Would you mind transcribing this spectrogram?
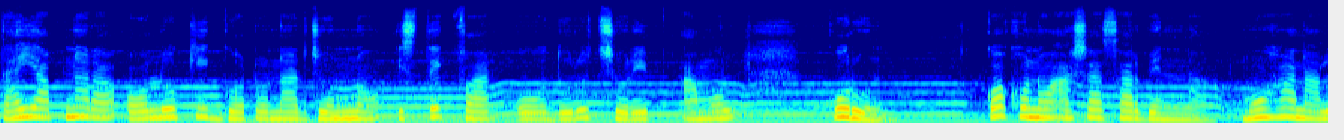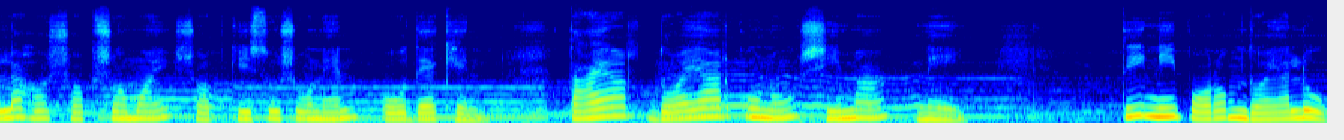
তাই আপনারা অলৌকিক ঘটনার জন্য ইস্তেকফার ও দুরুদ শরীফ আমল করুন। কখনো আশা ছাড়বেন না। মহান আল্লাহ সব সময় সব কিছু শোনেন ও দেখেন। তার দয়ার কোনো সীমা নেই। তিনি পরম দয়ালু।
